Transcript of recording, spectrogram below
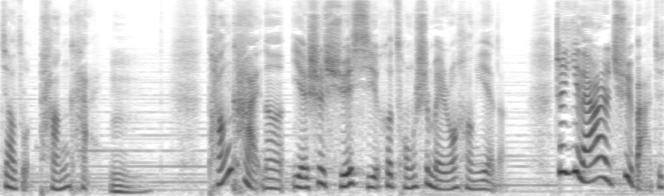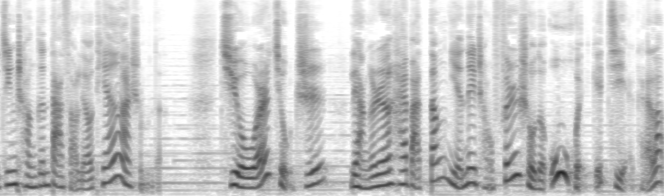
叫做唐凯。嗯，唐凯呢也是学习和从事美容行业的，这一来二去吧，就经常跟大嫂聊天啊什么的。久而久之，两个人还把当年那场分手的误会给解开了。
